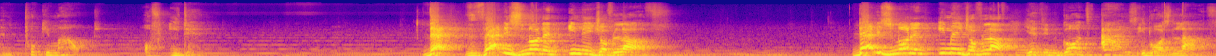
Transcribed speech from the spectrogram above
and took him out of Eden. That, that is not an image of love. That is not an image of love. Yet in God's eyes, it was love.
